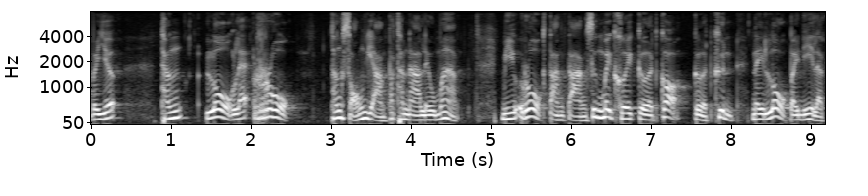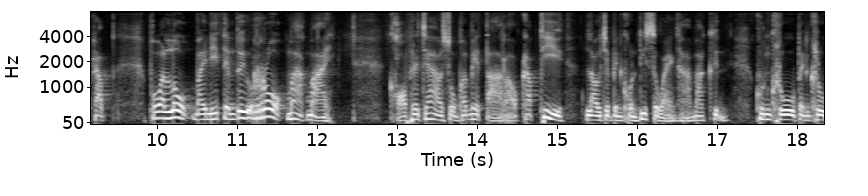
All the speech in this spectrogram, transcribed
ไปเยอะ ทั้งโลกและโรคทั้งสองอย่างพัฒนาเร็วมาก มีโรคต่างๆ ซึ่งไม่เคยเกิดก็เกิดขึ้นในโลกใบนี้แหละครับ เพราะว่าโลกใบนี้เต็มด้วยโรคมากมาย ขอพระเจ้าทรงพระเมตตาเราครับที่เราจะเป็นคนที่แสวงหามากขึ้น คุณครูเป็นครู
